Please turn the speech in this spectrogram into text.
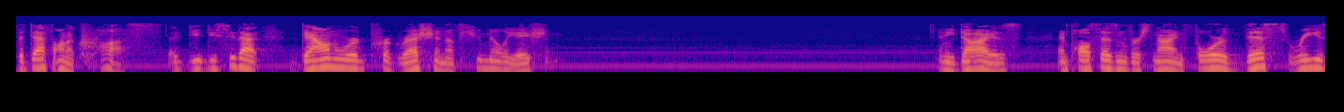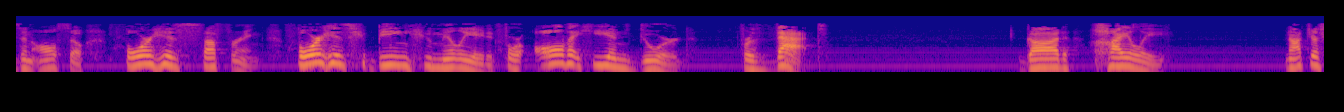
the death on a cross. Uh, do you, do you see that downward progression of humiliation? And he dies, and Paul says in verse 9, for this reason also, for his suffering, for his being humiliated, for all that he endured, for that, God highly, not just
